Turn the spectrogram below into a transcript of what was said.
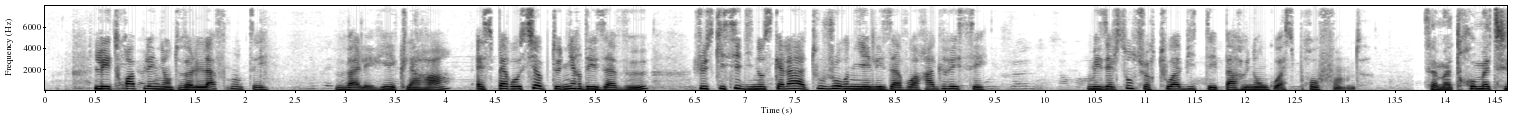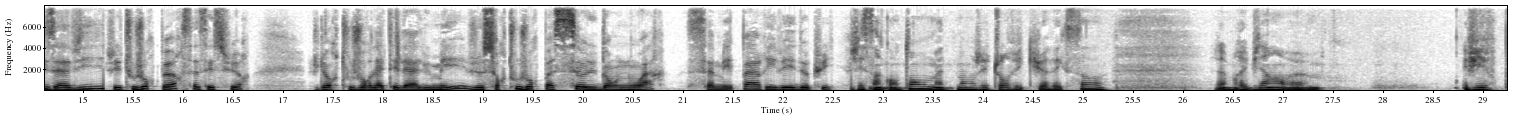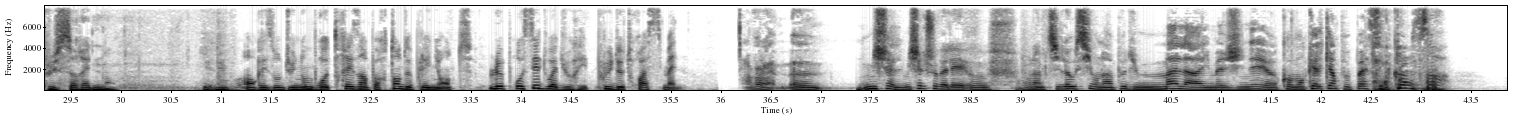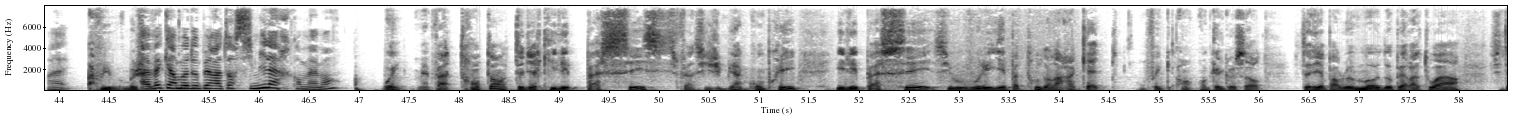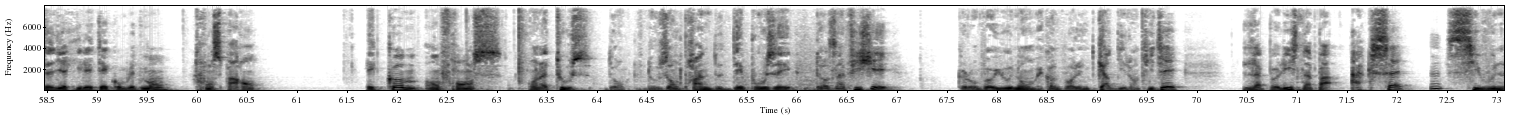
Les trois plaignantes veulent l'affronter. Valérie et Clara espère aussi obtenir des aveux. Jusqu'ici, Dino Scala a toujours nié les avoir agressés. Mais elles sont surtout habitées par une angoisse profonde. Ça m'a traumatisée à vie. J'ai toujours peur, ça c'est sûr. Je dors toujours la télé allumée. Je sors toujours pas seule dans le noir. Ça m'est pas arrivé depuis. J'ai 50 ans maintenant, j'ai toujours vécu avec ça. J'aimerais bien euh, vivre plus sereinement. En raison du nombre très important de plaignantes, le procès doit durer plus de trois semaines. Voilà. Euh, Michel, Michel Chevalet, euh, on un petit, là aussi, on a un peu du mal à imaginer euh, comment quelqu'un peut passer comme ça. Ah Avec un mode opératoire similaire quand même. Hein. oui, mais enfin 30 ans. C'est-à-dire qu'il est passé, enfin si j'ai bien compris, il est passé, si vous voulez, il n'y a pas de trou dans la raquette, en, fait, en quelque sorte. C'est-à-dire par le mode opératoire, c'est-à-dire qu'il était complètement transparent. Et comme en France, on a tous donc, nos empreintes de déposer dans un fichier, que l'on veuille ou non, mais comme pour une carte d'identité, la police n'a pas accès mm. si vous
